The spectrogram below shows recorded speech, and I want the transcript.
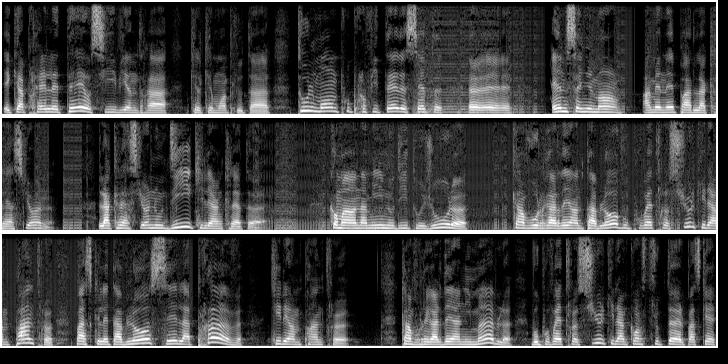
et qu'après l'été aussi viendra quelques mois plus tard. Tout le monde peut profiter de cet euh, enseignement amené par la création. La création nous dit qu'il y a un créateur. Comme un ami nous dit toujours, quand vous regardez un tableau, vous pouvez être sûr qu'il a un peintre, parce que le tableau, c'est la preuve qu'il a un peintre. Quand vous regardez un immeuble, vous pouvez être sûr qu'il a un constructeur, parce que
